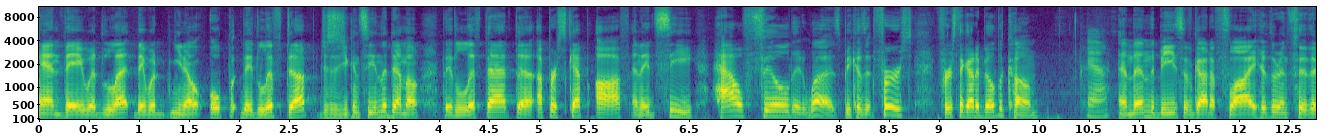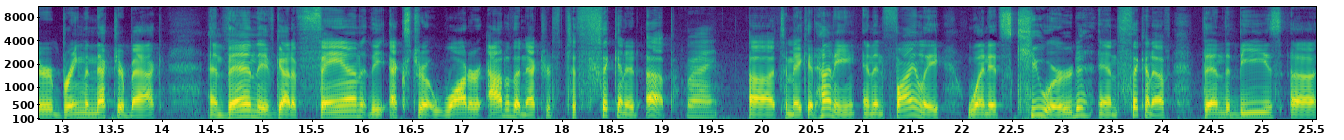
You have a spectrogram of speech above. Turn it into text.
and they would let they would you know open they'd lift up just as you can see in the demo they'd lift that uh, upper skep off and they'd see how filled it was because at first first they got to build the comb yeah. and then the bees have got to fly hither and thither bring the nectar back and then they've got to fan the extra water out of the nectar to thicken it up Right. Uh, to make it honey. And then finally, when it's cured and thick enough, then the bees uh,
